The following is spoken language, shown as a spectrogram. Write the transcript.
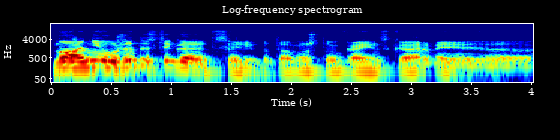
Ну, они уже достигают цели, потому что украинская армия, э,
